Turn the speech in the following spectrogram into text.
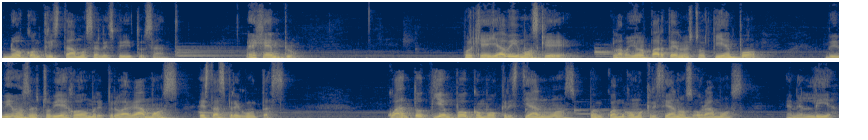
no contristamos al Espíritu Santo. Ejemplo, porque ya vimos que la mayor parte de nuestro tiempo vivimos nuestro viejo hombre, pero hagamos estas preguntas. ¿Cuánto tiempo como cristianos, como cristianos oramos en el día?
